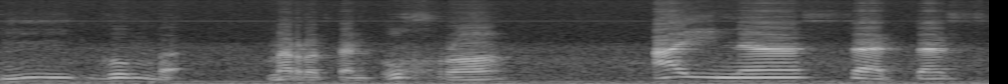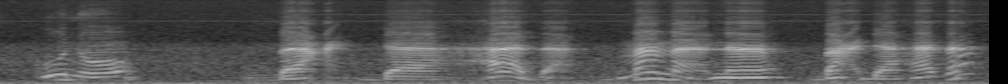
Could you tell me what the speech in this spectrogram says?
di Gombak. maratan ukhra aina sataskunu ba'da hadha ma makna ba'da hadha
